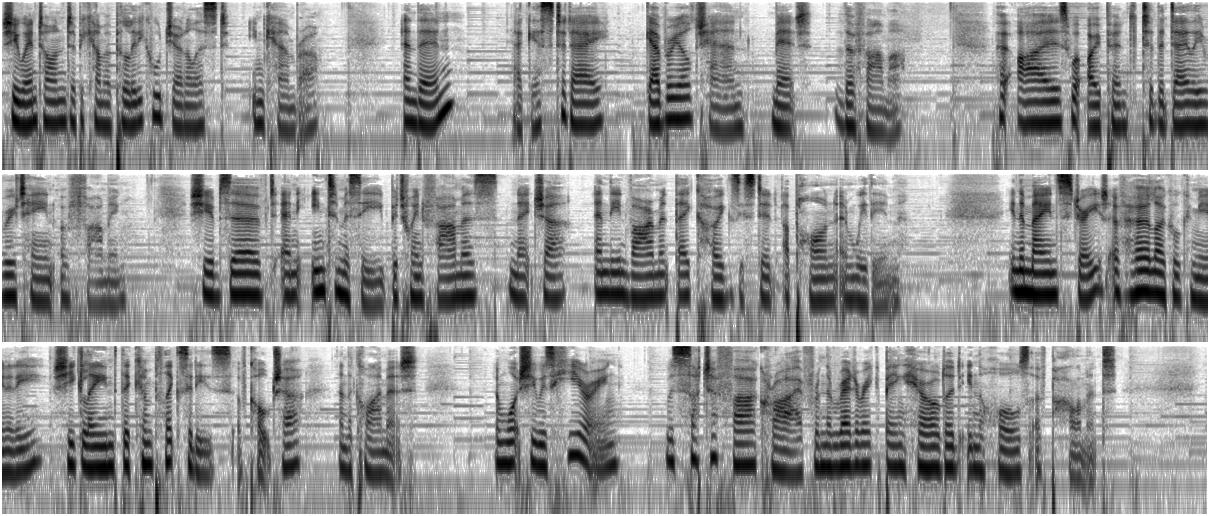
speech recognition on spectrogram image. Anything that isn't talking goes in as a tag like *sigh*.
She went on to become a political journalist in Canberra. And then, our guest today, Gabrielle Chan, met the farmer. Her eyes were opened to the daily routine of farming. She observed an intimacy between farmers, nature, and the environment they coexisted upon and within. In the main street of her local community, she gleaned the complexities of culture and the climate. And what she was hearing was such a far cry from the rhetoric being heralded in the halls of Parliament.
